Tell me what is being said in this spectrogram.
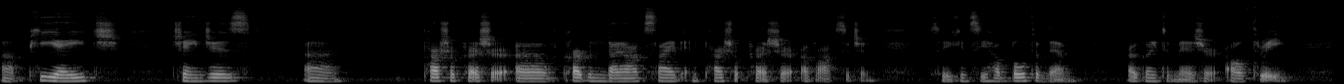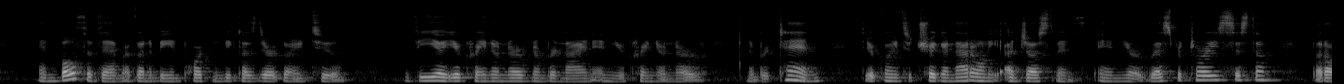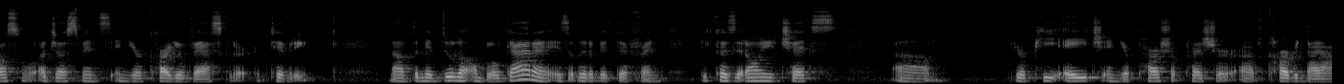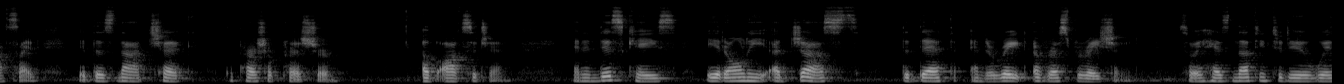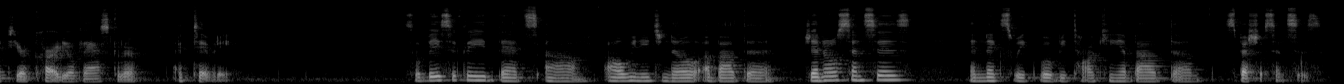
uh, pH changes, uh, partial pressure of carbon dioxide, and partial pressure of oxygen. So you can see how both of them are going to measure all three. And both of them are going to be important because they're going to via your cranial nerve number 9 and your cranial nerve number 10, they're going to trigger not only adjustments in your respiratory system, but also adjustments in your cardiovascular activity. Now, the medulla oblongata is a little bit different because it only checks um, your pH and your partial pressure of carbon dioxide. It does not check the partial pressure of oxygen. And in this case, it only adjusts the depth and the rate of respiration. So it has nothing to do with your cardiovascular activity. So basically, that's um, all we need to know about the general senses. And next week, we'll be talking about the special senses.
